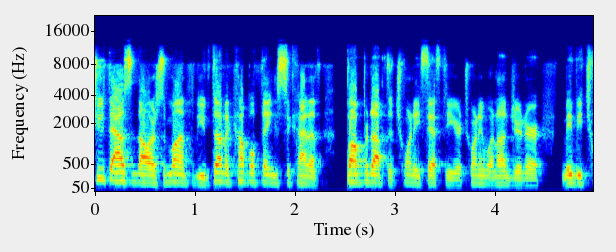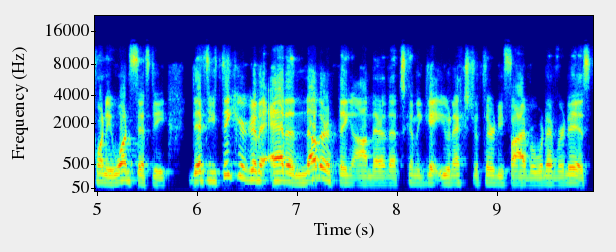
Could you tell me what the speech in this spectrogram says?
$2,000 a month and you've done a couple things to kind of bump it up to 2050 or 2100 or maybe 2150, if you think you're going to add another thing on there that's going to get you an extra 35 or whatever it is,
